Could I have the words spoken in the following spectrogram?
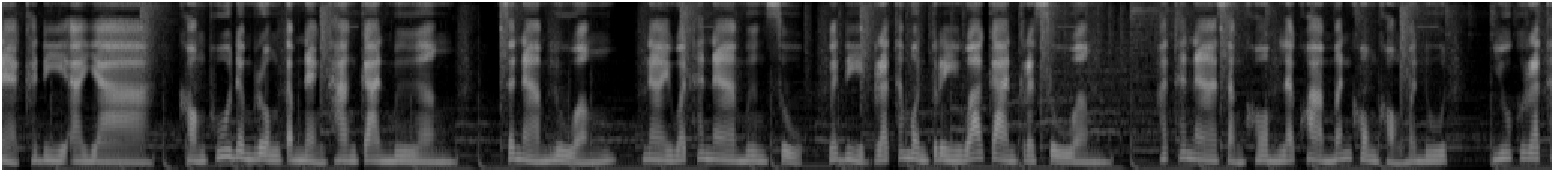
นกคดีอาญา ของผู้ดำรงตำแหน่งทางการเมือง สนามหลวง นายวัฒนาเมืองสุขอดีตรัฐมนตรีว่าการกระทรวง พัฒนาสังคมและความมั่นคงของมนุษย์ ยุครัฐ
